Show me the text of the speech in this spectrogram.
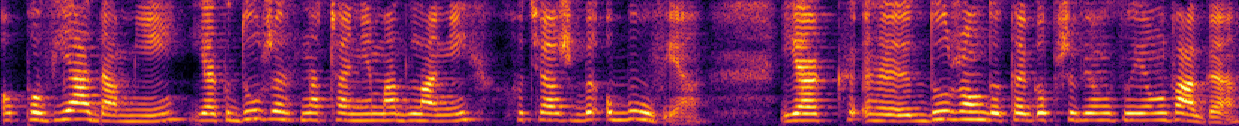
opowiada mi, jak duże znaczenie ma dla nich chociażby obuwie jak e, dużą do tego przywiązują wagę,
